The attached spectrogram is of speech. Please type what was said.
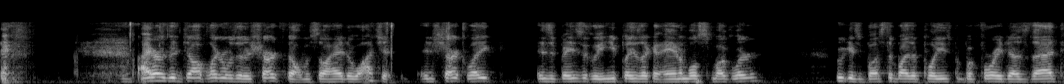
I heard that Dolph Lundgren was in a shark film, so I had to watch it. And Shark Lake is basically he plays like an animal smuggler who gets busted by the police, but before he does that,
